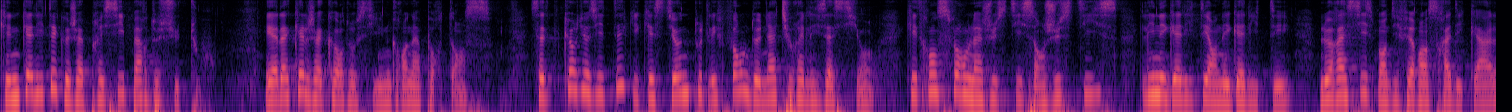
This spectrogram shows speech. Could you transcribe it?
qui est une qualité que j'apprécie par-dessus tout, et à laquelle j'accorde aussi une grande importance. Cette curiosité qui questionne toutes les formes de naturalisation, qui transforme l'injustice en justice, l'inégalité en égalité, le racisme en différence radicale,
